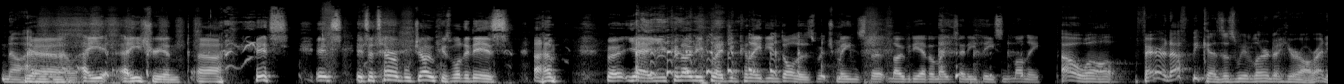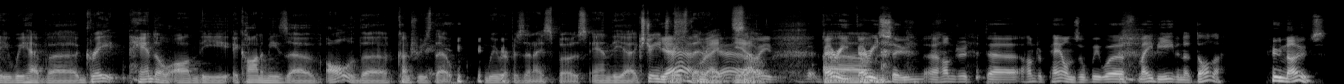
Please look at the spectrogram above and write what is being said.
no, I yeah. A- Atrion. Uh, it's it's it's a terrible joke, is what it is. Um, but yeah, you can only pledge in Canadian dollars, which means that nobody ever makes any decent money. Oh well, fair enough. Because as we've learned here already, we have a great handle on the economies of all of the countries that we represent, I suppose, and the uh, exchange rates Yeah, there. right, Yeah, So, I mean, very, very um, soon, a hundred, uh, hundred pounds will be worth maybe even a dollar. Who knows?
